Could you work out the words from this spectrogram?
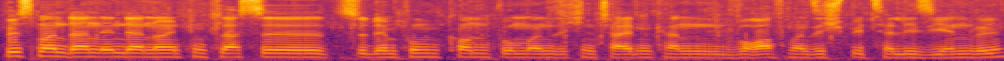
Bis man dann in der 9. Klasse zu dem Punkt kommt, wo man sich entscheiden kann, worauf man sich spezialisieren will.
